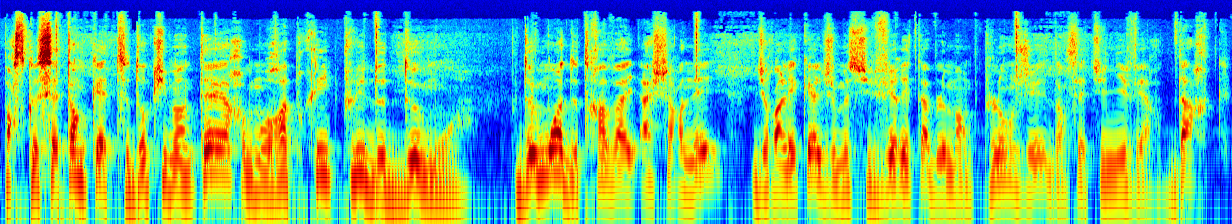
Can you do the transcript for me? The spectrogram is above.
Parce que cette enquête documentaire m'aura pris plus de deux mois. Deux mois de travail acharné durant lesquels je me suis véritablement plongé dans cet univers dark,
